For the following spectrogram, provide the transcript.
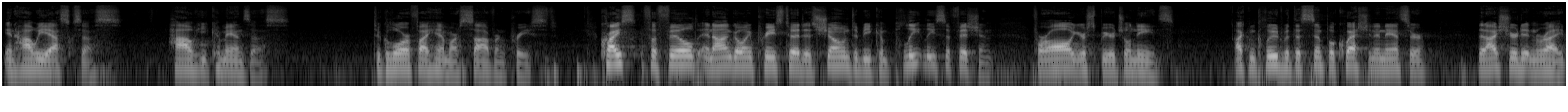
in how he asks us, how he commands us to glorify him, our sovereign priest. Christ's fulfilled and ongoing priesthood is shown to be completely sufficient for all your spiritual needs. I conclude with this simple question and answer that I sure didn't write.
